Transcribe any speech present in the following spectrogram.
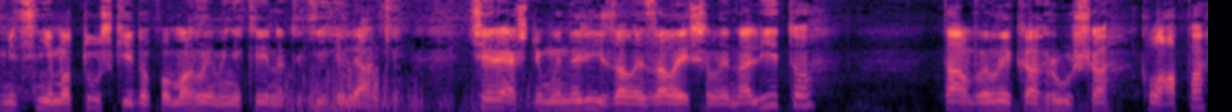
міцні мотузки і допомогли мені кинути ті гіляки. Черешню ми не різали, залишили на літо. Там велика груша клапа.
